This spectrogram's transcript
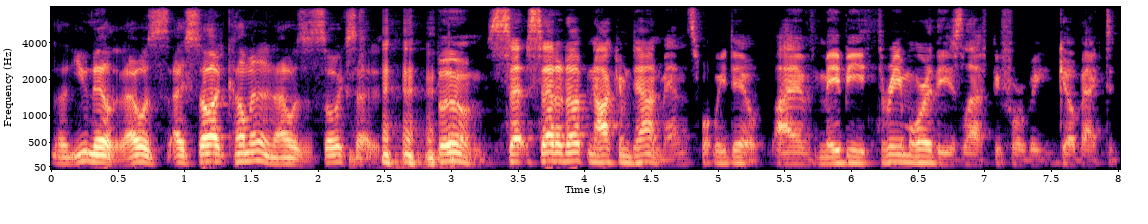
Uh, You nailed it. I was I saw it coming and I was so excited. boom set set it up knock him down man that's what we do i have maybe three more of these left before we go back to, to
